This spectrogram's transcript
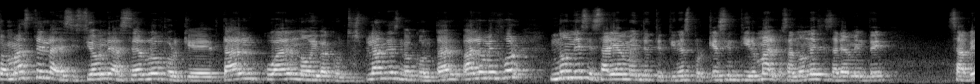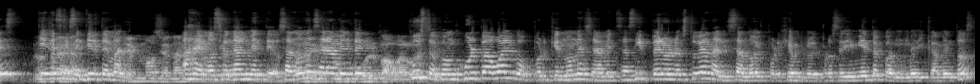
tomaste la decisión de hacerlo porque tal cual no iba con tus planes, no con tal, a lo mejor no necesariamente te tienes por qué sentir mal, o sea, no necesariamente, ¿sabes? O Tienes sea, que sentirte mal. Emocionalmente. Ajá, emocionalmente, o sea, no Con necesariamente culpa o algo justo así. con culpa o algo, porque no necesariamente es así, pero lo estuve analizando hoy, por ejemplo, el procedimiento con medicamentos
